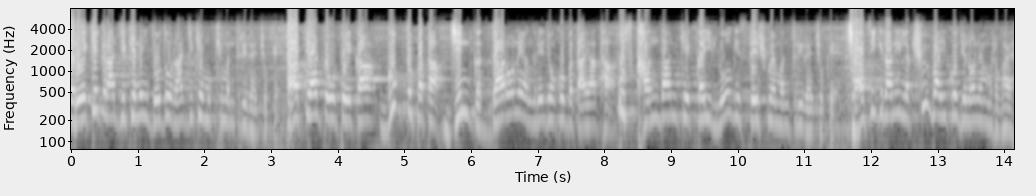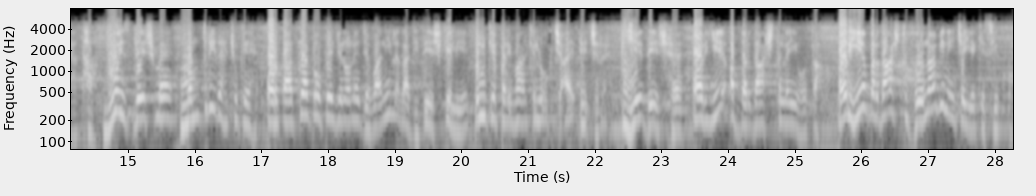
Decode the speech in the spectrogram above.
और एक एक राज्य के नहीं दो दो राज्य के मुख्यमंत्री रह चुके तात्या टोपे का गुप्त पता जिन गद्दारों ने अंग्रेज़ों को बताया था, उस खानदान के कई लोग इस देश में मंत्री रह चुके हैं। झांसी की रानी लक्ष्मीबाई को जिन्होंने मरवाया था, वो इस देश में मंत्री रह चुके हैं। और तात्या टोपे जिन्होंने जवानी लगा दी देश के लिए, उनके परिवार के लोग चाय बेच रहे ये देश है और ये अब बर्दाश्त नहीं होता। और ये बर्दाश्त होना भी नहीं चाहिए किसी को।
